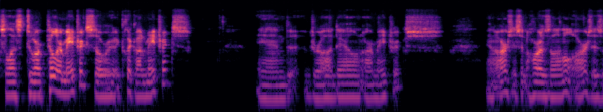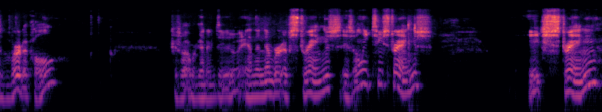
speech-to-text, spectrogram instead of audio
So let's do our pillar matrix. So we're going to click on matrix and draw down our matrix. And ours isn't horizontal, ours is vertical, which is what we're going to do. And the number of strings is only two strings. Each string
